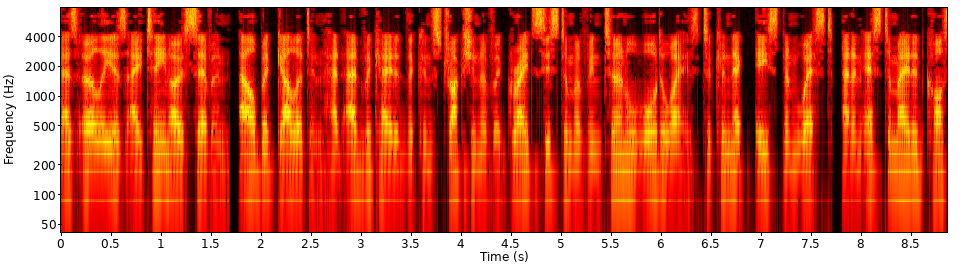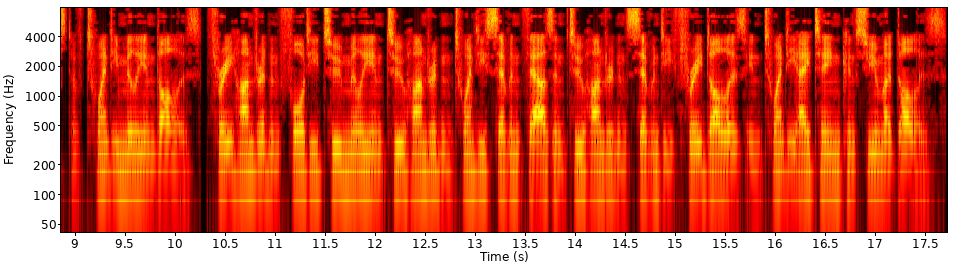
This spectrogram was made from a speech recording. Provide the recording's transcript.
As early as 1807, Albert Gallatin had advocated the construction of a great system of internal waterways to connect east and west, at an estimated cost of $20 million $342,227,273 in 2018 consumer dollars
